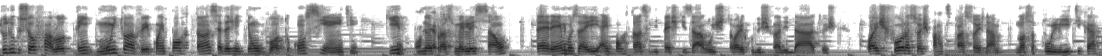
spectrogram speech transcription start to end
tudo que o senhor falou tem muito a ver com a importância da gente ter um voto consciente, que Correto. na próxima eleição teremos aí a importância de pesquisar o histórico dos candidatos, quais foram as suas participações na nossa política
